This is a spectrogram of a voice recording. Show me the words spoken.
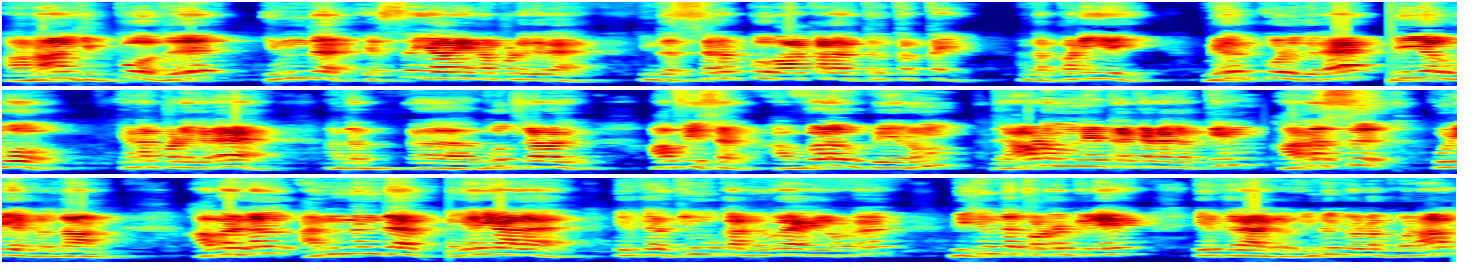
ஆனால் இப்போது இந்த எஸ்ஐஆர் எனப்படுகிற இந்த சிறப்பு வாக்காளர் திருத்தத்தை அந்த பணியை மேற்கொள்கிற பிஎல்ஓ எனப்படுகிற அந்த பூத் லெவல் ஆபீசர் அவ்வளவு பேரும் திராவிட முன்னேற்ற கழகத்தின் அரசு ஊழியர்கள் தான் அவர்கள் அந்தந்த ஏரியால இருக்கிற திமுக நிர்வாகிகளோடு மிகுந்த தொடர்பிலே இருக்கிறார்கள். இன்னும் சொல்ல போனால்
